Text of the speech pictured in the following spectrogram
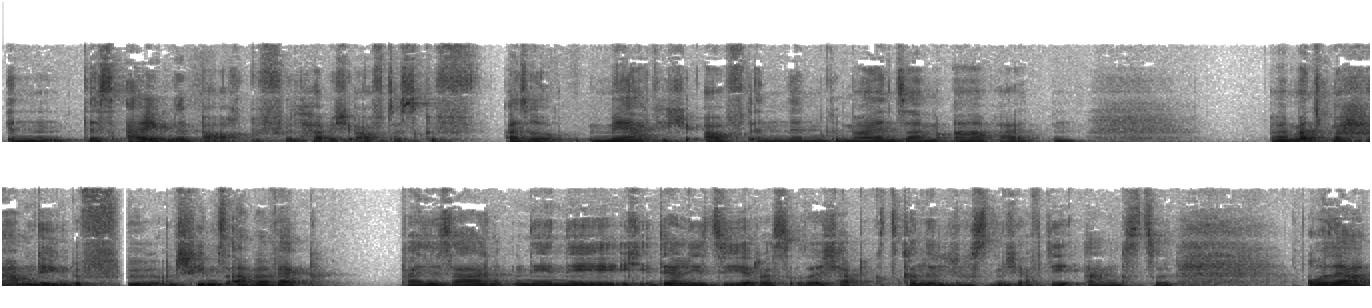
in das eigene Bauchgefühl, habe ich oft das Gefühl, also merke ich oft in dem gemeinsamen Arbeiten. Weil manchmal haben die ein Gefühl und schieben es aber weg, weil sie sagen, nee, nee, ich idealisiere es oder ich habe keine Lust, mich auf die Angst zu oder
